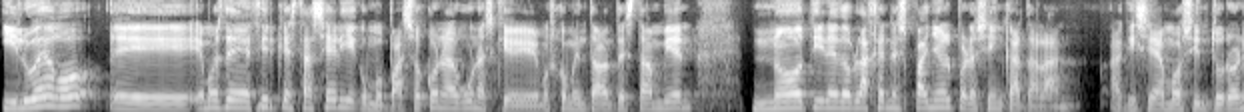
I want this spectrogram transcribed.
Y luego, eh, hemos de decir que esta serie, como pasó con algunas que hemos comentado antes también, no tiene doblaje en español, pero sí en catalán. Aquí se llamó Cinturón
